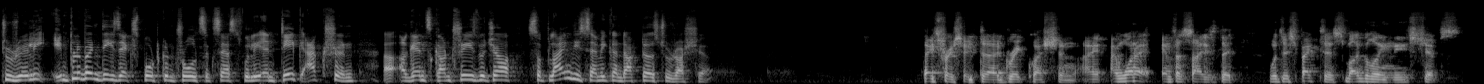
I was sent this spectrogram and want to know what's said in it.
to really implement these export controls successfully and take action uh, against countries which are supplying these semiconductors to Russia? Thanks, Rashid. Uh, great question. I, I want to emphasize that with respect to smuggling these chips,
